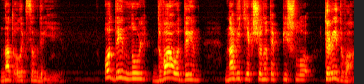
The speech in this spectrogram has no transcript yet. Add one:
над Олександрією. 1-0, 2-1, навіть якщо на те пішло 3-2.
